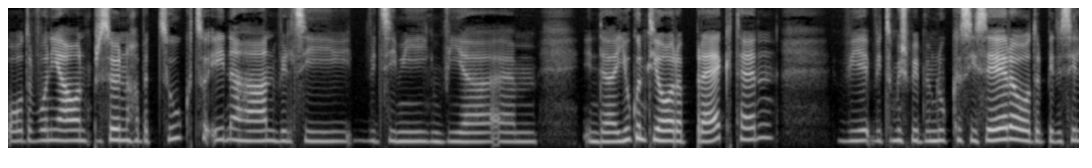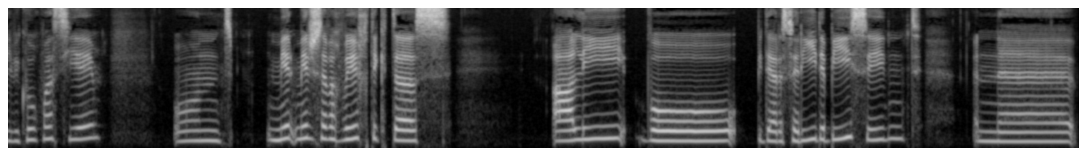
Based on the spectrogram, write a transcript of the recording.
oder wo ich auch einen persönlichen Bezug zu ihnen habe, weil sie, weil sie mich irgendwie ähm, in den Jugendjahren geprägt haben, wie, wie zum Beispiel beim Luca Cicero oder bei der Sylvie Courvoisier. Und mir, mir ist es einfach wichtig, dass alle, die bei dieser Serie dabei sind, eine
